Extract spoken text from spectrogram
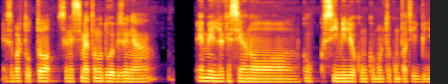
e soprattutto se ne si mettono due bisogna è meglio che siano simili o comunque molto compatibili.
